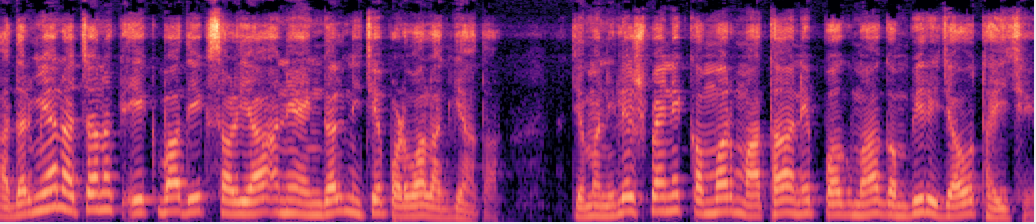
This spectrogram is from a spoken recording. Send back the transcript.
આ દરમિયાન અચાનક એક બાદ એક સળિયા અને એંગલ નીચે પડવા લાગ્યા હતા, જેમાં નિલેશભાઈને કમર, માથા અને પગમાં ગંભીર ઇજાઓ થઈ છે.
